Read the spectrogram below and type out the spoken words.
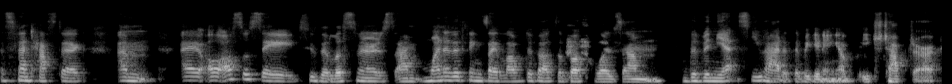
That's fantastic. Um, I'll also say to the listeners, um, one of the things I loved about the book was um, the vignettes you had at the beginning of each chapter.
